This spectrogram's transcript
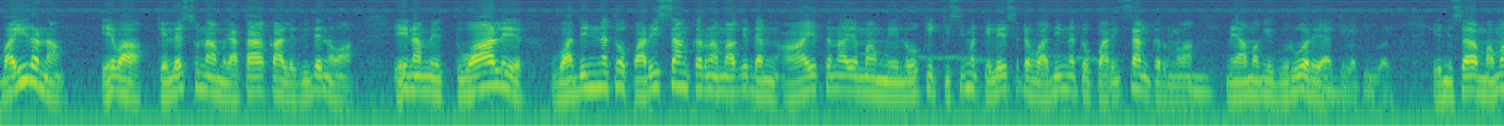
වෛරණං ඒවා කෙලෙස් වුනාම යථා කාලේ රිදෙනවා. එහෙනම් මේ තුවාලය වදින්න නැතුව පරිස්සම් කරනවා මගේ දැන් ආයතනය මම මේ ලෝකේ කිසිම කෙලෙසට වදින්න නැතුව පරිස්සම් කරනවා. මෙයා මගේ ගුරුවරයා කියලා කිව්වලු. ඒ නිසා මම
